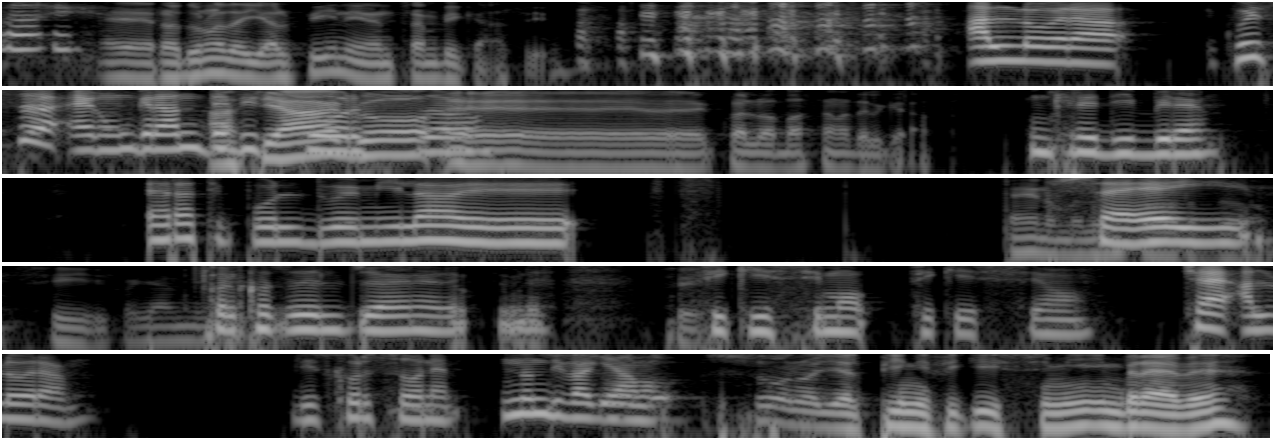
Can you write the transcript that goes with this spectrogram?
mai? È raduno degli alpini in entrambi i casi. Allora, questo è un grande Asiago discorso. e quello a Bassano del Grappa. Incredibile. era tipo il 2006, Eh, non me lo Sei. Sì, qualcosa del genere. Sì. Fichissimo, fichissimo. Cioè, allora, discorsone, non divaghiamo. Sono, sono gli alpini fichissimi? In breve?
